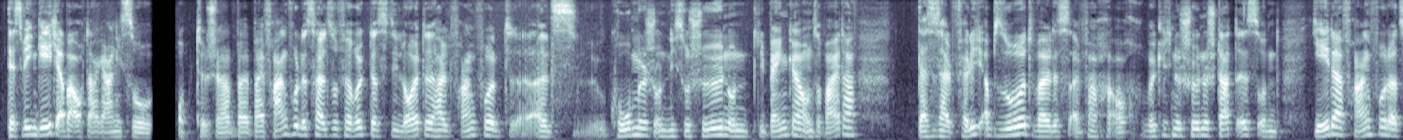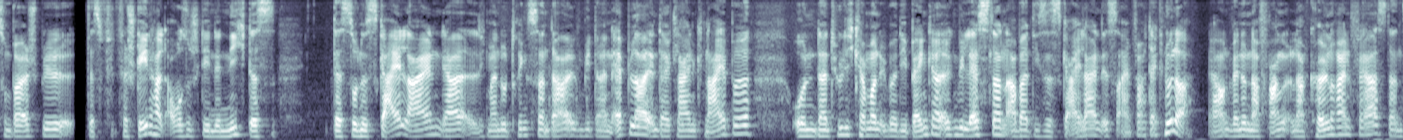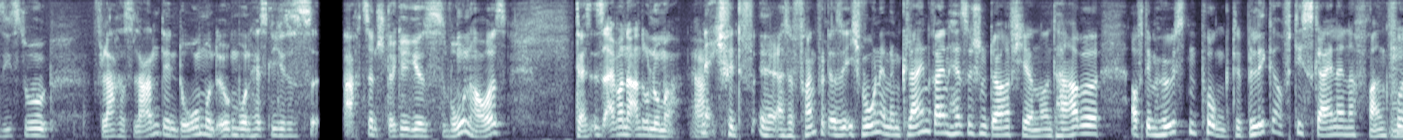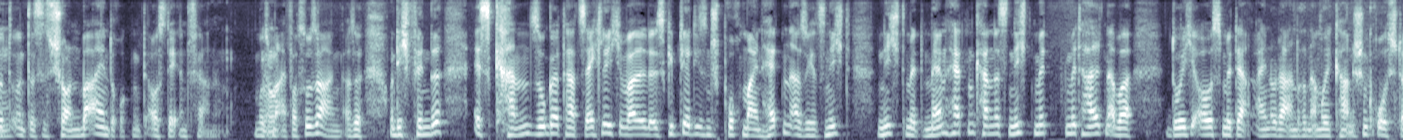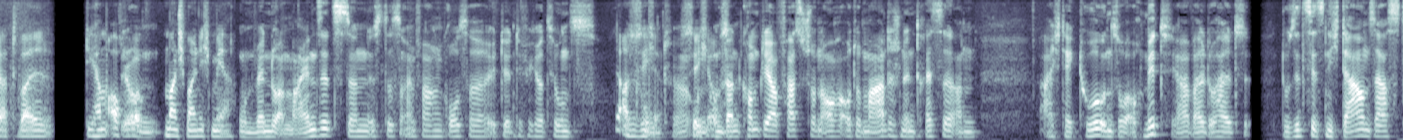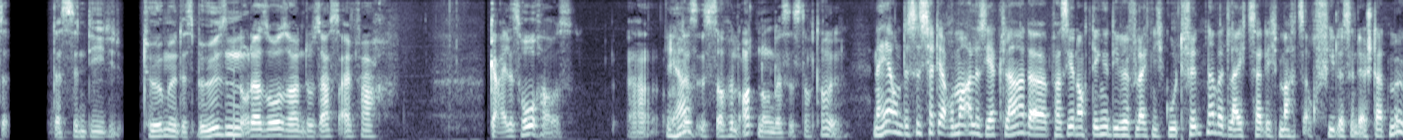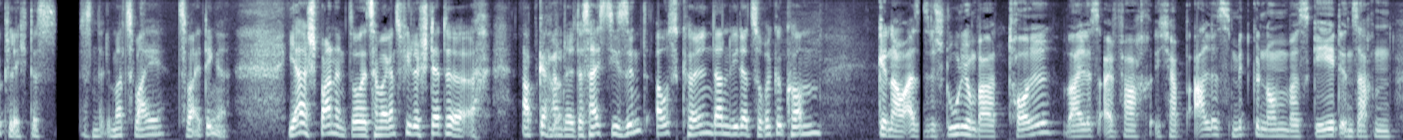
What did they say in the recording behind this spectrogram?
deswegen gehe ich aber auch da gar nicht so optisch. Ja. Bei, bei Frankfurt ist halt so verrückt, dass die Leute halt Frankfurt als komisch und nicht so schön und die Banker und so weiter. Das ist halt völlig absurd, weil das einfach auch wirklich eine schöne Stadt ist und jeder Frankfurter zum Beispiel, das verstehen halt Außenstehende nicht, dass dass so eine Skyline, ja, ich meine, du trinkst dann da irgendwie deinen Äppler in der kleinen Kneipe und natürlich kann man über die Banker irgendwie lästern, aber diese Skyline ist einfach der Knüller, ja, und wenn du nach, Frank nach Köln reinfährst, dann siehst du flaches Land, den Dom und irgendwo ein hässliches 18-stöckiges Wohnhaus. Das ist einfach eine andere Nummer. Ja. Na, ich finde, äh, also Frankfurt, also ich wohne in einem kleinen rheinhessischen Dörfchen und habe auf dem höchsten Punkt Blick auf die Skyline nach Frankfurt und das ist schon beeindruckend aus der Entfernung. Muss Ja. man einfach so sagen. Also, und ich finde, es kann sogar tatsächlich, weil es gibt ja diesen Spruch Manhattan, also jetzt nicht, nicht mit Manhattan kann es nicht mit, mithalten, aber durchaus mit der ein oder anderen amerikanischen Großstadt, weil die haben auch Ja, manchmal nicht mehr. Und wenn du am Main sitzt, dann ist das einfach ein großer Identifikations Also ich, ja. und, und dann kommt ja fast schon auch automatisch ein Interesse an Architektur und so auch mit, ja, weil du halt, du sitzt jetzt nicht da und sagst, das sind die Türme des Bösen oder so, sondern du sagst einfach, geiles Hochhaus. Ja, und Ja. das ist doch in Ordnung, das ist doch toll. Naja, und das ist halt ja auch immer alles, ja klar, da passieren auch Dinge, die wir vielleicht nicht gut finden, aber gleichzeitig macht es auch vieles in der Stadt möglich. Das, das sind halt immer zwei, zwei Dinge. Ja, spannend. So, jetzt haben wir ganz viele Städte äh, abgehandelt. Das heißt, Sie sind aus Köln dann wieder zurückgekommen. Genau, also das Studium war toll, weil es einfach, ich habe alles mitgenommen, was geht in Sachen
